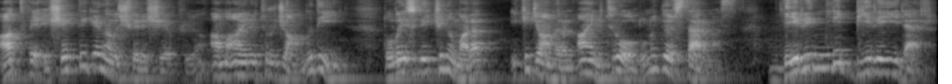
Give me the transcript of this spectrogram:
At ve eşek de gen alışverişi yapıyor ama aynı tür canlı değil. Dolayısıyla iki numara iki canlıların aynı tür olduğunu göstermez. Verimli bireyler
